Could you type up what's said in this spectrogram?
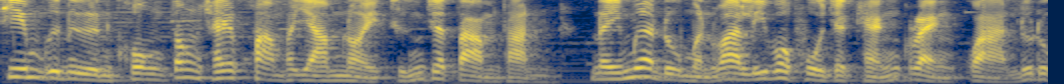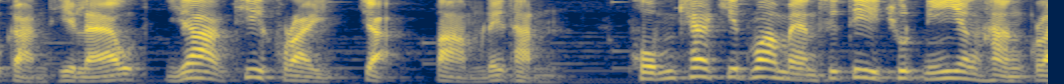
ทีมอื่นๆ คงต้องใช้ความพยายามหน่อยถึงจะตามทัน ในเมื่อดูเหมือนว่าลิเวอร์พูลจะแข็งแกร่งกว่าฤดูกาลที่แล้ว ยากที่ใครจะตามได้ทัน ผมแค่คิดว่าแมนซิตี้ชุดนี้ยังห่างไกล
